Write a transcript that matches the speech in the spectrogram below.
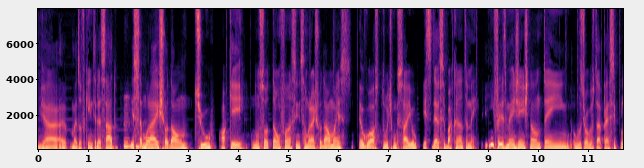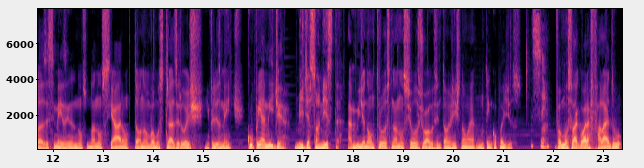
já, mas eu fiquei interessado. E Samurai Shodown 2, ok. Não sou tão fã assim de Samurai Shodown, mas eu gosto do último que saiu. Esse deve ser bacana também. Infelizmente a gente não tem os jogos da PS Plus esse mês ainda não, não anunciaram, então não vamos trazer hoje, infelizmente. Culpem a mídia. Mídia sonista. A mídia não trouxe, não anunciou os jogos, então a gente não, é, não tem culpa disso. Sim. Vamos agora falar do,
